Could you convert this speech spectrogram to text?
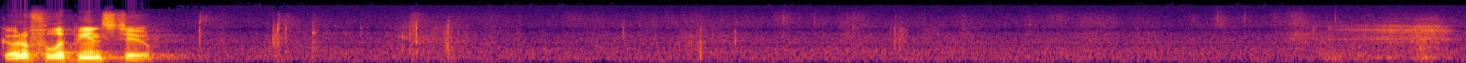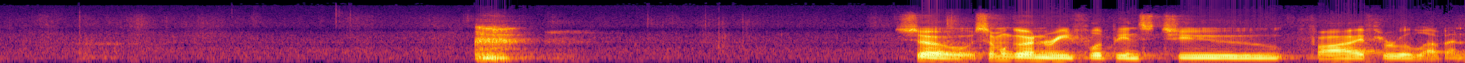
go to Philippians 2. So, someone go ahead and read Philippians 2 5 through 11.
